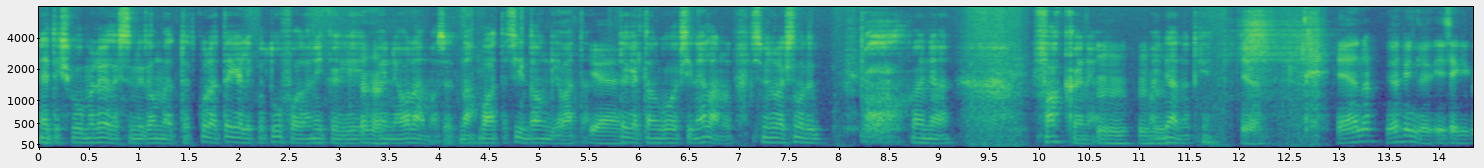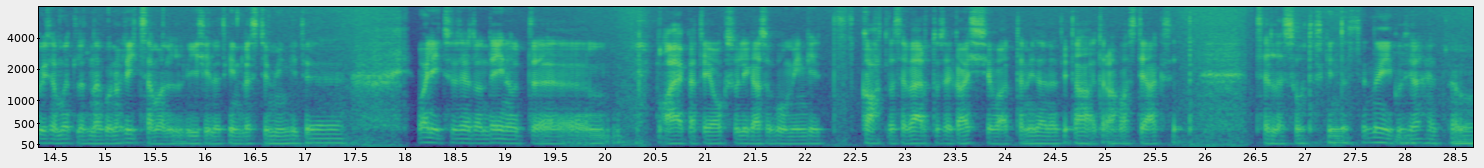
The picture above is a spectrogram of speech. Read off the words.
näiteks kui meile öeldakse nüüd homme, et, et kuule, tegelikult ufod on ikkagi, on ju olemas, et noh, vaata siin ta ongi, vaata. Yeah.. tegelikult on kogu aeg siin elanud, siis meil oleks niimoodi, on ju, fuck on ju. Mm, -hmm. ma ei teadnudki. Yeah ja noh, jah, isegi kui sa mõtled nagu noh, lihtsamal viisil, et kindlasti mingid valitsused on teinud äh, aegade jooksul igasugu mingeid kahtlase väärtusega asju, vaata, mida nad ei taha, et rahvas teaks, et. selles suhtes kindlasti on õigus jah, et nagu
